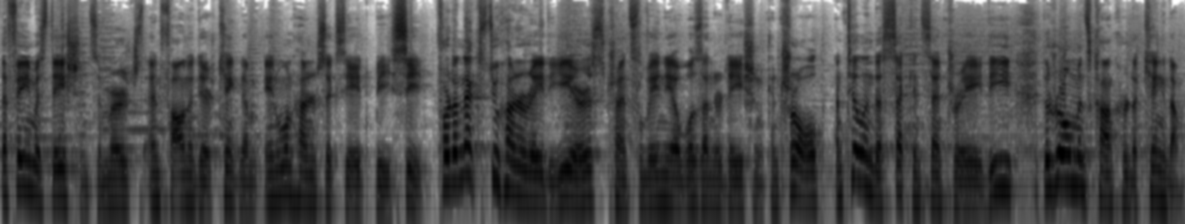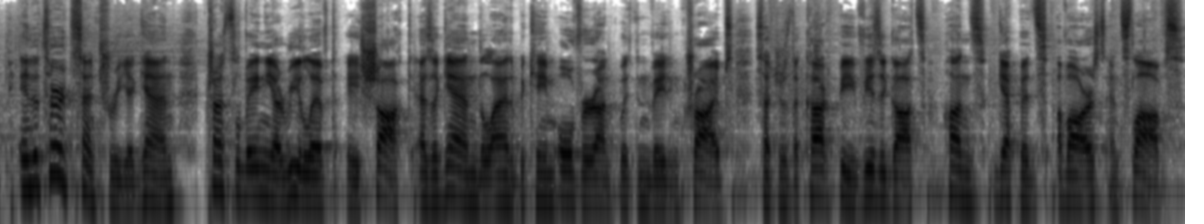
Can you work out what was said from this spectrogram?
the famous Dacians emerged and founded their kingdom in 168 BC. For the next 280 years, Transylvania was under Dacian control until in the 2nd century AD, the Romans conquered the kingdom. In the 3rd century again, Transylvania relived a shock as again the land became overrun with invading tribes such as the Carpi, Visigoths, Huns, Gepids, Avars, and Slavs.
